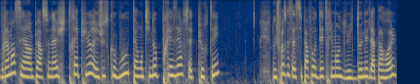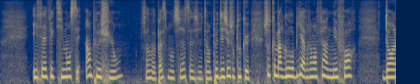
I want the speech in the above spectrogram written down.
vraiment, c'est un personnage très pur et jusqu'au bout, Tarantino préserve cette pureté. Donc je pense que ça c'est parfois au détriment de lui donner de la parole. Et ça, effectivement, c'est un peu chiant. Ça, on va pas se mentir. J'étais un peu déçue, surtout que je trouve que Margot Robbie a vraiment fait un effort dans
